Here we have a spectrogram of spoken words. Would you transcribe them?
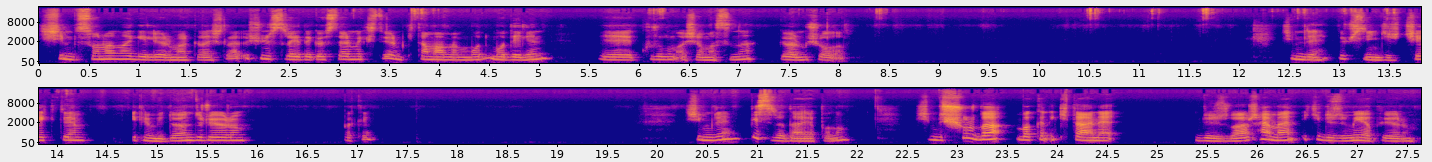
Şimdi sonuna geliyorum arkadaşlar. Üçüncü sırayı da göstermek istiyorum ki tamamen modelin e, kurulum aşamasını görmüş olalım. Şimdi 3 zincir çektim. ipimi döndürüyorum. Bakın. Şimdi bir sıra daha yapalım. Şimdi şurada bakın iki tane düz var. Hemen iki düzümü yapıyorum.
